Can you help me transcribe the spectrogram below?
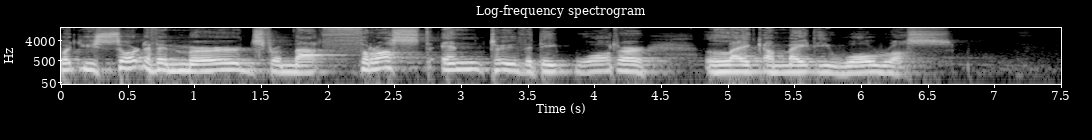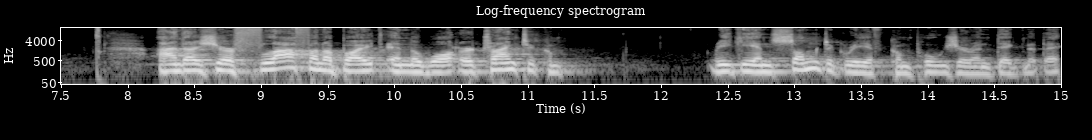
but you sort of emerge from that thrust into the deep water like a mighty walrus. And as you're flapping about in the water, trying to com- regain some degree of composure and dignity,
